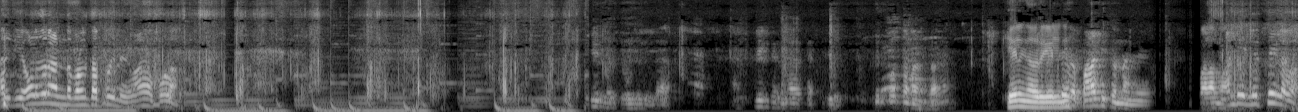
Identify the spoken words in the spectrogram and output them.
அதுக்கு எவ்வளவு தூரம் அந்த பழம் தப்பு இல்லை வாங்க போலாம். கேளுங்க அவர் கேளுங்க. பாட்டி சொன்னாங்க? வண்டி லெஃப்ட் சைட்ல வா.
